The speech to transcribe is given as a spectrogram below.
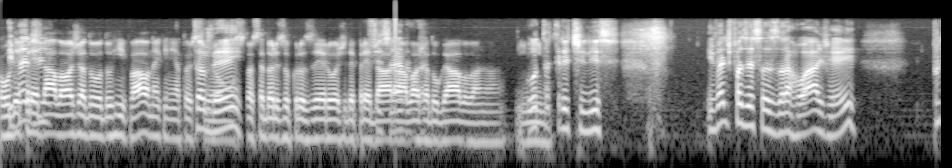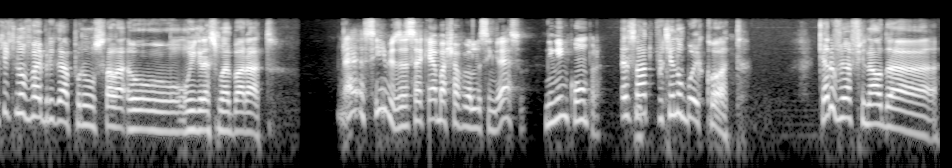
ou depredar de... a loja do, do rival, né? Que nem a torcida. Também. Os torcedores do Cruzeiro hoje depredaram Fizeram, a loja né? do Galo lá no, em Outra Minas. cretinice. Em vez de fazer essas arruagens aí, por que, que não vai brigar por um, salário, um, um ingresso mais barato? É simples. Você quer abaixar o valor desse ingresso? Ninguém compra. Exato, por que não boicota? Quero ver a final da,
